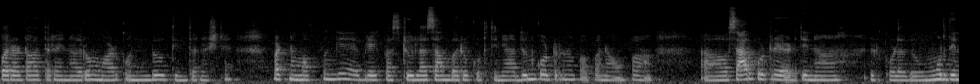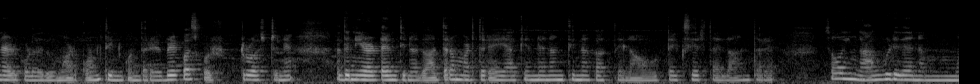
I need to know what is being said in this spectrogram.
ಪರೋಟ ಆ ಥರ ಏನಾದ್ರು ಮಾಡಿಕೊಂಡು ತಿಂತಾನಷ್ಟೇ. ಬಟ್ ನಮ್ಮ ಅಪ್ಪನಿಗೆ ಬ್ರೇಕ್ಫಾಸ್ಟು ಇಲ್ಲ, ಸಾಂಬಾರು ಕೊಡ್ತೀನಿ. ಅದನ್ನು ಕೊಟ್ರು ಪಾಪ ನಮ್ಮಪ್ಪ ಸಾರು ಕೊಟ್ಟರೆ ಎರಡು ದಿನ ಇಟ್ಕೊಳ್ಳೋದು, ಮೂರು ದಿನ ಇಟ್ಕೊಳ್ಳೋದು, ಮಾಡ್ಕೊಂಡು ತಿನ್ಕೊತಾರೆ. ಬ್ರೇಕ್ಫಾಸ್ಟ್ ಕೊಟ್ಟರು ಅಷ್ಟೇ ಅದನ್ನು ಎರಡು ಟೈಮ್ ತಿನ್ನೋದು. ಆ ಥರ ಮಾಡ್ತಾರೆ. ಯಾಕೆಂದರೆ ನಂಗೆ ತಿನ್ನೋಕ್ಕಾಗ್ತಾಯಿಲ್ಲ ಹೊಟ್ಟೆಗೆ ಸೇರ್ತಾಯಿಲ್ಲ ಅಂತಾರೆ. ಸೊ ಹಿಂಗಾಗ್ಬಿಟ್ಟಿದೆ ನಮ್ಮ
